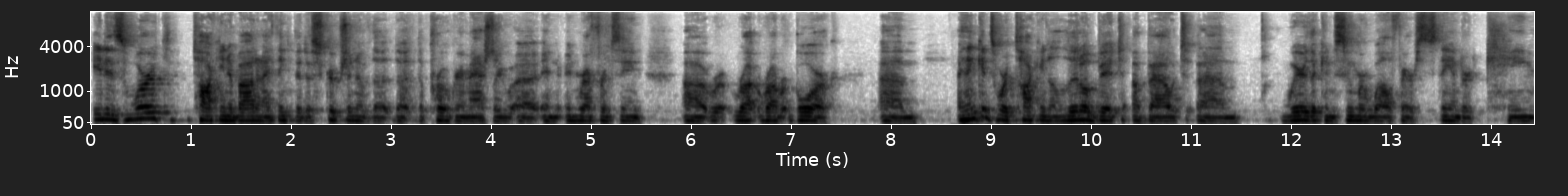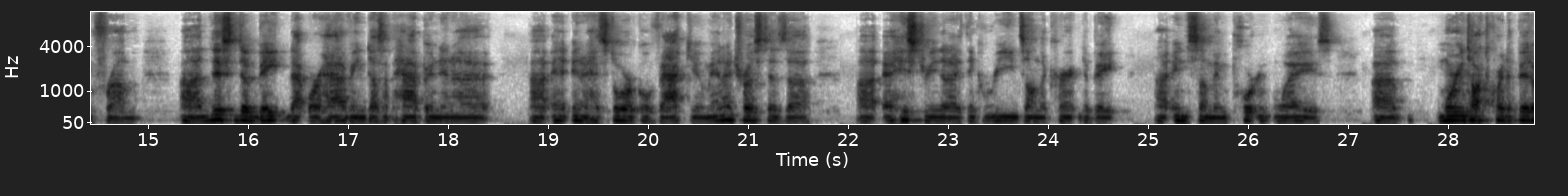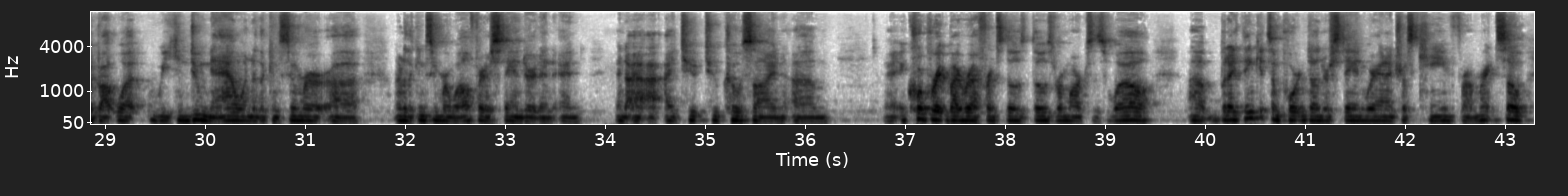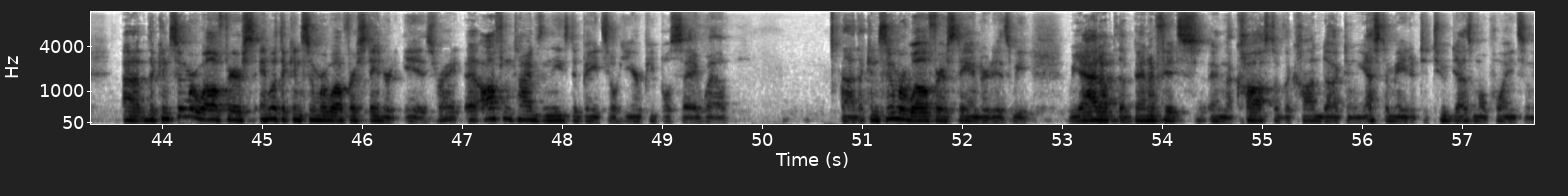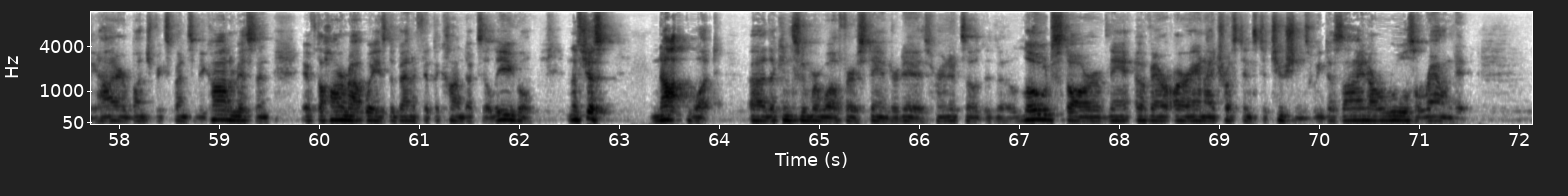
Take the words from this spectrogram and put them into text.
it is worth talking about, and I think the description of the the, the program, Ashley, uh, in, in referencing uh, Robert Bork, um, I think it's worth talking a little bit about um, where the consumer welfare standard came from. Uh, this debate that we're having doesn't happen in a uh, in a historical vacuum. Antitrust is a, uh, a history that I think reads on the current debate uh, in some important ways. Maureen talked quite a bit about what we can do now under the consumer uh, under the consumer welfare standard, and and and I, I to to co-sign um, incorporate by reference those those remarks as well. Uh, but I think it's important to understand where antitrust came from, right? So uh, the consumer welfare and what the consumer welfare standard is, right? Uh, oftentimes in these debates, you'll hear people say, well, uh, the consumer welfare standard is we we add up the benefits and the cost of the conduct and we estimate it to two decimal points and we hire a bunch of expensive economists and if the harm outweighs the benefit the conduct's illegal and that's just not what uh, the consumer welfare standard is right? It's a, the lodestar of, the, of our, our antitrust institutions. We design our rules around it.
